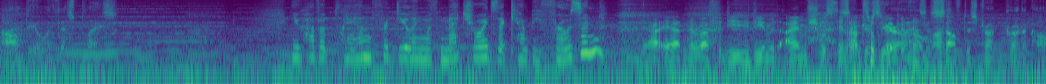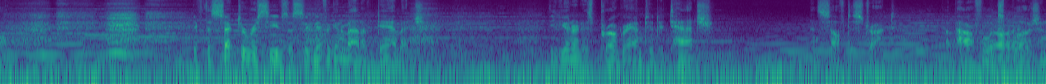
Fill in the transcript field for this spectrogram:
I'll deal with this place. You have a plan for dealing with Metroids that can't be frozen? Ja, er hat eine Waffe, die dir mit einem Schuss den Sector Anzug Zero has weggenommen a hat. self-destruct protocol. If the sector receives a significant amount of damage, the unit is programmed to detach and self-destruct. A powerful All right. explosion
